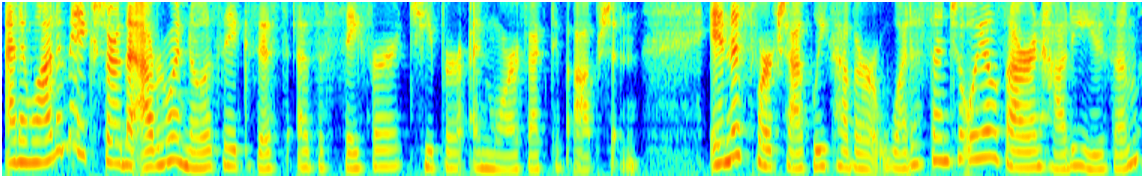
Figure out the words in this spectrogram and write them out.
and I want to make sure that everyone knows they exist as a safer, cheaper, and more effective option. In this workshop, we cover what essential oils are and how to use them,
